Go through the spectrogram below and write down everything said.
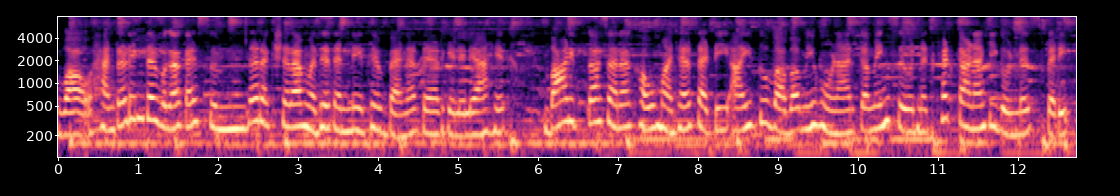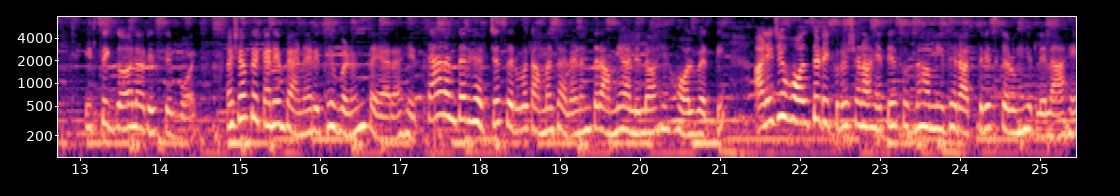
वाव हँडरायटिंग तर बघा काय सुंदर अक्षरामध्ये त्यांनी इथे बॅनर तयार केलेले आहेत. बाळ इतका सारा खाऊ माझ्यासाठी. आई तू बाबा मी होणार. कमिंग सून नटखट काणा की गोंडस परी. इट्स ए गर्ल और इट्स ए बॉय अशा प्रकारे बॅनर इथे बनून तयार आहेत. त्यानंतर घरचे सर्व कामं झाल्यानंतर आम्ही आलेलो आहे हॉलवरती आणि जे हॉलचं डेकोरेशन आहे ते सुद्धा आम्ही इथे रात्रीच करून घेतलेलं आहे.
